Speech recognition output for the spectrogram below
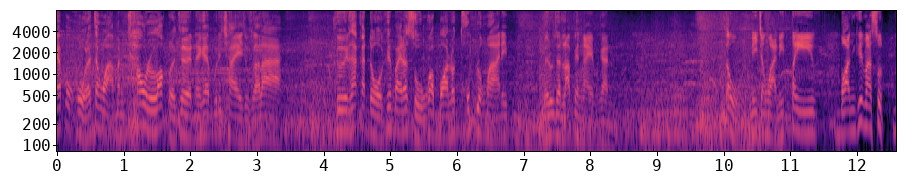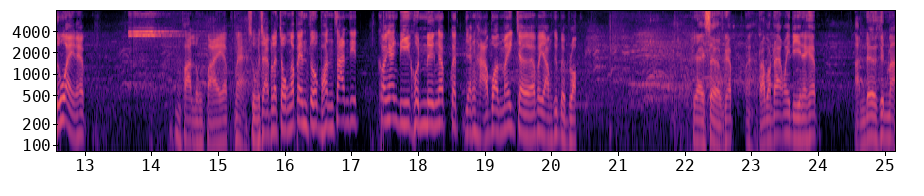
ครับโอ้โหแล้วจังหวะมันเข้าล็อกเหลือเกินนะครับวุฒิชัยสุขศาลาคือถ้ากระโดดขึ้นไปแล้วสูงกว่าบอลแล้วทุบลงมานี่ไม่รู้จะรับยังไงเหมือนกัน โอ้โหนี่จังหวะนี้ตีบอลขึ้นมาสุดด้วยนะครับพลาดลงไปครับแหมสุภาชัยประจงก็เป็นตัวบอลสั้นที่ค่อนข้างดีคนหนึ่งครับก็ยังหาบอลไม่เจอพยายามขึ้นไปบล็อกพี่ใหญ่เสิร์ฟครับอะรับบอลแรกไม่ดีนะครับอันเดอร์ขึ้นมา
